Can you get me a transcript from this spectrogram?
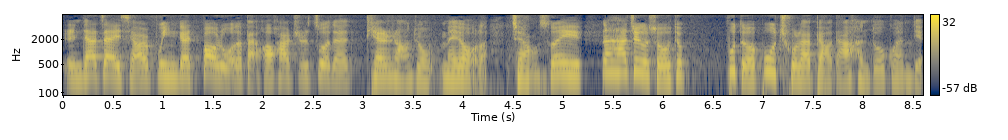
人家在一起，而不应该抱着我的百花花枝坐在天上就没有了。这样，所以那他这个时候就不得不出来表达很多观点。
